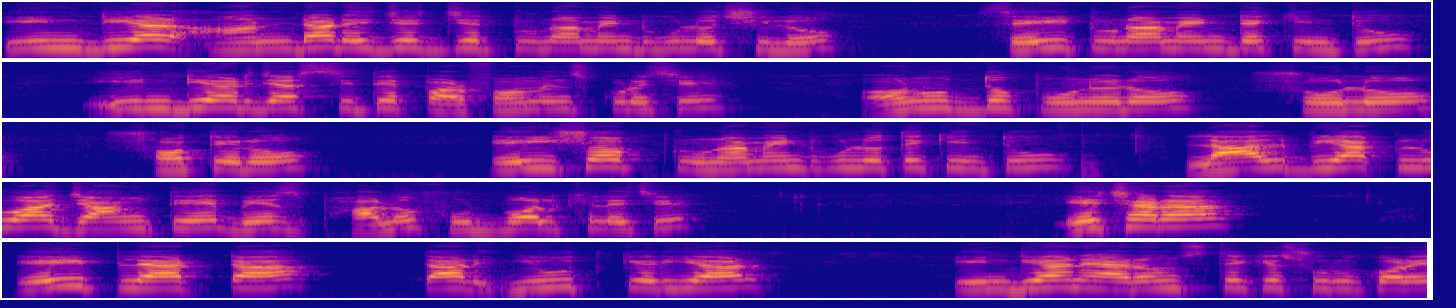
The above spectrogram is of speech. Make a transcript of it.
ইন্ডিয়ার আন্ডার এজের যে টুর্নামেন্টগুলো ছিল, সেই টুর্নামেন্টে কিন্তু ইন্ডিয়ার জার্সিতে পারফরমেন্স করেছে। অনূর্ধ্ব পনেরো, ষোলো, সতেরো এই সব টুর্নামেন্টগুলোতে কিন্তু লাল বিয়াকলুয়া জাংতে বেশ ভালো ফুটবল খেলেছে। এছাড়া এই প্লেয়ারটা তার ইউথ কেরিয়ার ইন্ডিয়ান অ্যারোন্স থেকে শুরু করে,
